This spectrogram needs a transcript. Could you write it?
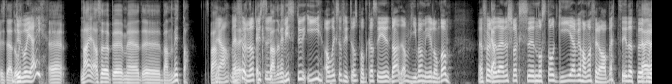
hvis det er et Du og jeg? Uh, nei, altså eh, med uh, bandet mitt, da. Span. Ja, men jeg Eh, føler at hvis du, hvis du i Alex og Fritjofs podkast sier da, da vi var mye i London Jeg føler Ja. det er en slags eh, nostalgi jeg vil ha meg frabedt i dette Ja, ja,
